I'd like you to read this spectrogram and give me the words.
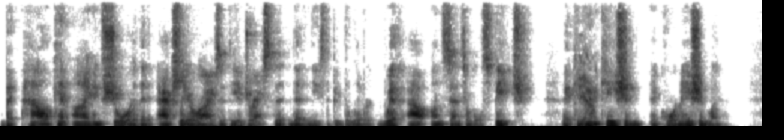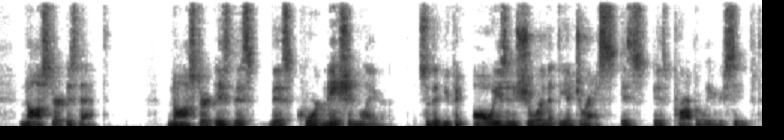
But how can I ensure that it actually arrives at the address that, that it needs to be delivered without uncensorable speech, a communication and coordination layer? Nostr is that. Nostr is this, this coordination layer so that you can always ensure that the address is, is properly received.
